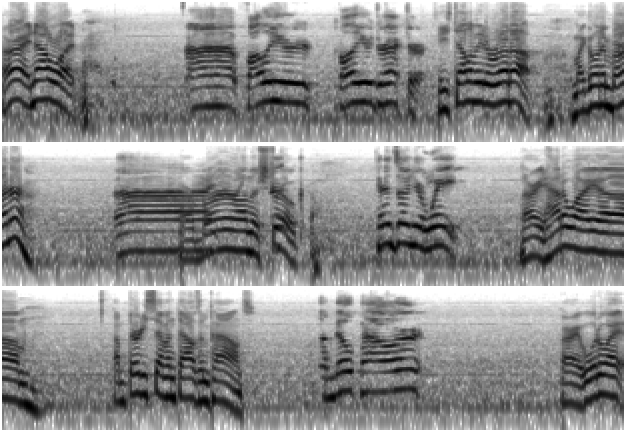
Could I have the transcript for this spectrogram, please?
All right, now what? Uh, follow your follow your director. He's telling me to run up. Am I going in burner? Or Uh, burner on the stroke? depends on your weight. All right, how do I, um, I'm 37,000 pounds. A mil power. All right, what do I?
